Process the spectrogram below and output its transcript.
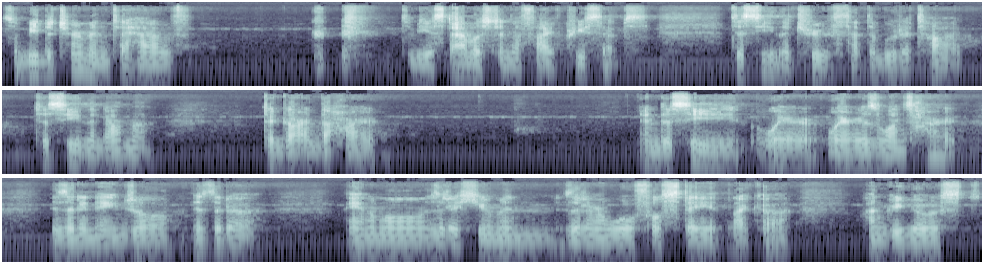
So be determined to have to be established in the five precepts, to see the truth that the Buddha taught, to see the Dhamma, to guard the heart, and to see where where is one's heart. Is it an angel? Is it a animal? Is it a human? Is it in a woeful state like a hungry ghost,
